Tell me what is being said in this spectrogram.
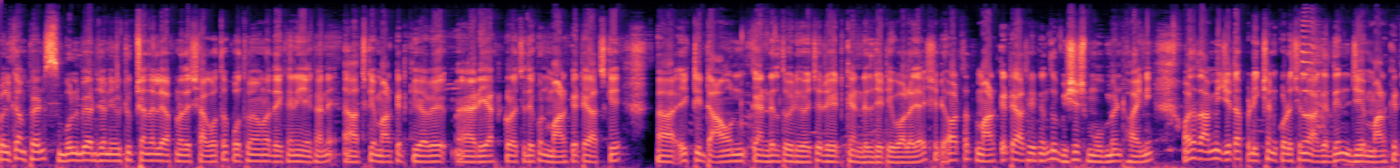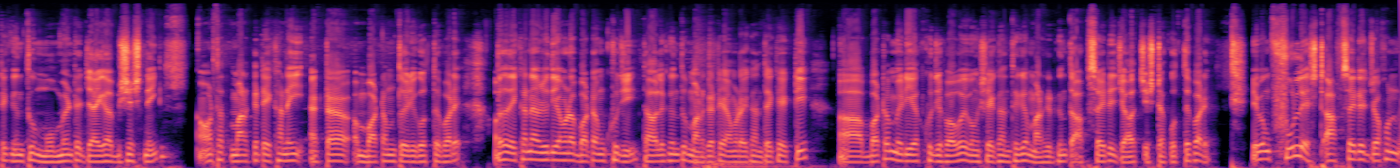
Welcome friends বুলবিয়ার জন্য YouTube চ্যানেলে আপনাদের স্বাগত। প্রথমে আমরা দেখে নিই এখানে আজকে মার্কেট কীভাবে রিয়াক্ট করেছে। দেখুন মার্কেটে আজকে একটি ডাউন ক্যান্ডেল তৈরি হয়েছে রেড ক্যান্ডেল যেটি বলা যায়। সেটা, অর্থাৎ মার্কেটে আজকে কিন্তু বিশেষ মুভমেন্ট হয়নি। অর্থাৎ আমি যেটা প্রেডিকশন করেছিলাম আগের দিন, যে মার্কেটে কিন্তু মুভমেন্টের জায়গা বিশেষ নেই। অর্থাৎ মার্কেটে এখানেই একটা বটম তৈরি করতে পারে। অর্থাৎ এখানে যদি আমরা বটম খুঁজি, তাহলে কিন্তু মার্কেটে আমরা এখান থেকে একটি বটম এরিয়া খুঁজে পাবো এবং সেখান থেকে মার্কেট কিন্তু আপসাইডে যাওয়ার চেষ্টা করতে পারে। এবং ফুলেস্ট আপসাইডে যখন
